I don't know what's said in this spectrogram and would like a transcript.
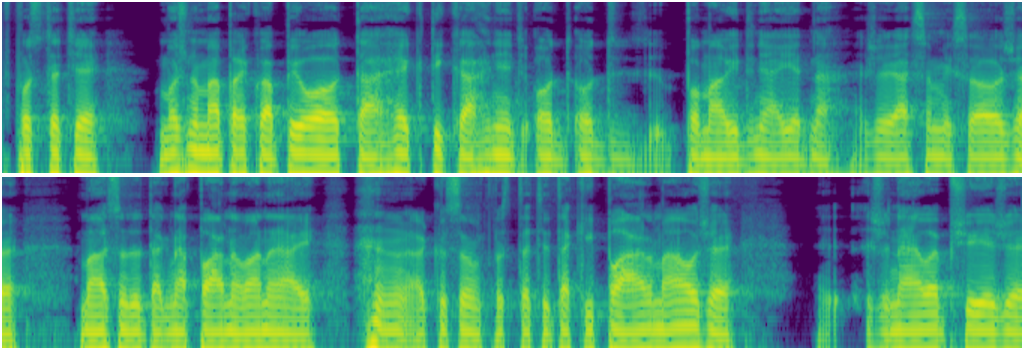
v podstate možno ma prekvapilo tá hektika hneď od, od pomaly dňa jedna, že ja som myslel, že mal som to tak naplánované aj ako som v podstate taký plán mal, že že najlepšie je, že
